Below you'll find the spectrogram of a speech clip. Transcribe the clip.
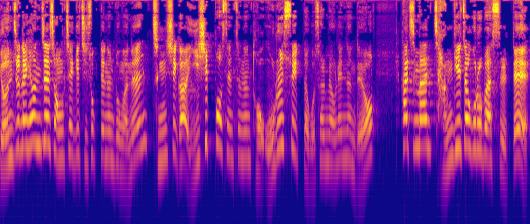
연준의 현재 정책이 지속되는 동안은 증시가 20%는 더 오를 수 있다고 설명을 했는데요. 하지만 장기적으로 봤을 때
